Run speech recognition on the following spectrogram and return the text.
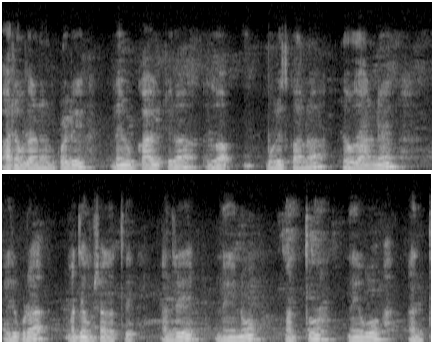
ಆರನೇ ಉದಾಹರಣೆ ಅಂದ್ಕೊಳ್ಳಿ. ನೀವು ಕಾಯುತ್ತೀರಾ? ಇದು ಭೂತದ ಕಾಲ. ಉದಾಹರಣೆ. ಇದು ಕೂಡ ಮಧ್ಯಮ ಪುರುಷ ಆಗುತ್ತೆ. ಅಂದರೆ ನೀನು ಮತ್ತು ನೀವು ಅಂತ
